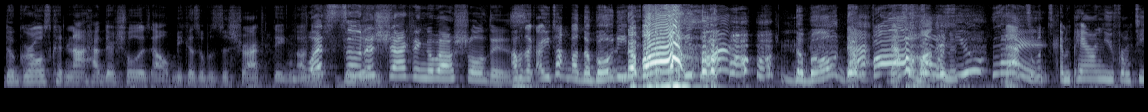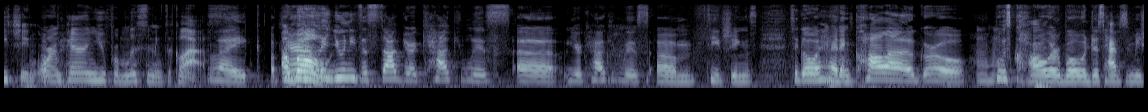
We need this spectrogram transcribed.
The girls could not have their shoulders out because it was distracting. Other What's so distracting about shoulders? I was like, "Are you talking about the body? the ball. The bone? That, that's what bothers you? That's what's impairing you from teaching or impairing you from listening to class. like apparently you need to stop your calculus uh your calculus um teachings to go ahead Mm-hmm. and call out a girl whose collarbone just happens to be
